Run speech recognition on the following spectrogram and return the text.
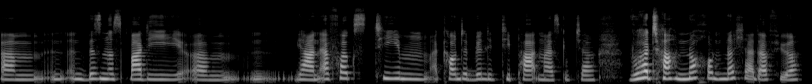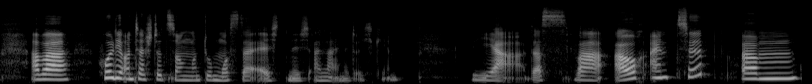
ähm, ein, Business Buddy, ähm, ja, ein Erfolgsteam, Accountability Partner. Es gibt ja Wörter noch und nöcher dafür. Aber hol dir Unterstützung und du musst da echt nicht alleine durchgehen. Ja, das war auch ein Tipp. Ähm,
